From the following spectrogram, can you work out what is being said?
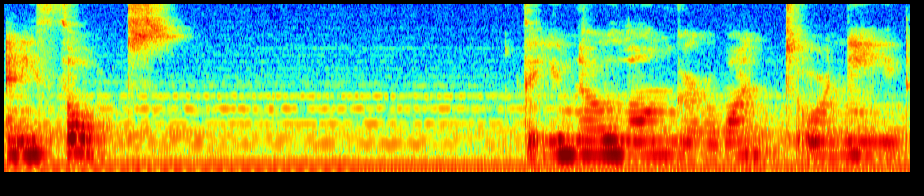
Any thoughts that you no longer want or need,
